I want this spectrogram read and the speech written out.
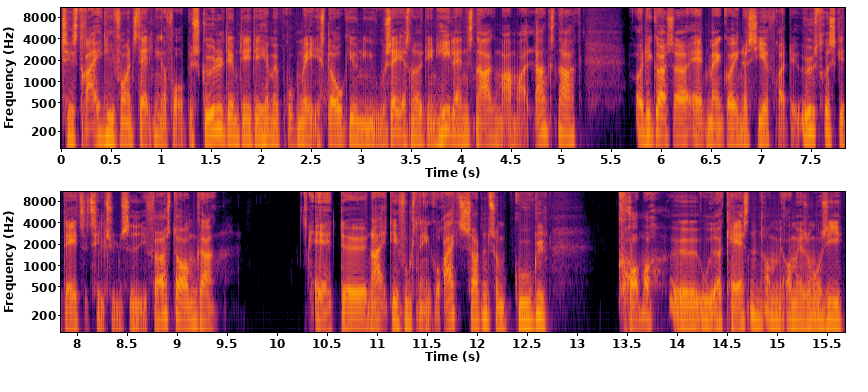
tilstrækkelige foranstaltninger for at beskytte dem. Det er det her med problematisk lovgivning i USA og sådan noget. Det er en helt anden snak, en meget, meget lang snak. Og det gør så, at man går ind og siger fra det østriske datatilsyn side i første omgang, at øh, nej, det er fuldstændig korrekt. Sådan som Google kommer øh, ud af kassen, om, om jeg så må sige,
